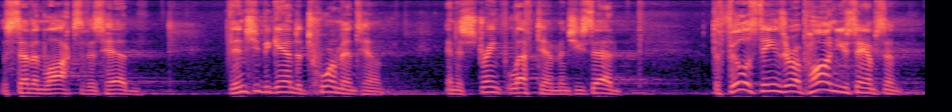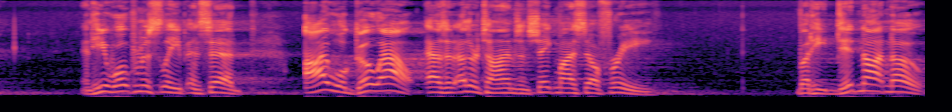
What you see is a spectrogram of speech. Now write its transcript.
the seven locks of his head. Then she began to torment him, and his strength left him, and she said, The Philistines are upon you, Samson. And he awoke from his sleep and said, I will go out as at other times and shake myself free. But he did not know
